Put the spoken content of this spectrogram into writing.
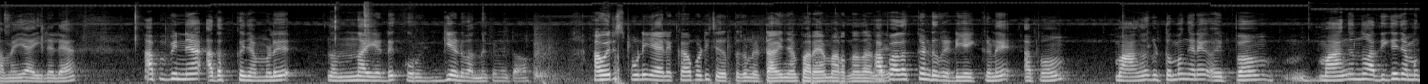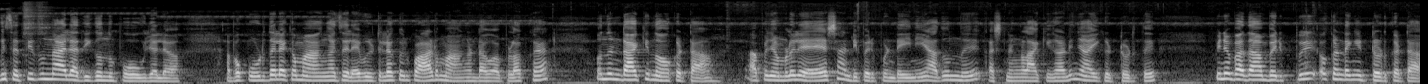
സമയമായില്ലല്ലേ അപ്പോൾ പിന്നെ അതൊക്കെ നമ്മൾ നന്നായിട്ട് കുറുകിയാണ് വന്നിട്ടുണ്ട് കേട്ടോ ആ ഒരു സ്പൂൺ ഏലക്കാപ്പൊടി ചേർത്തുകൊണ്ട് കേട്ടോ ഞാൻ പറയാൻ മറന്നതാണ്. അപ്പോൾ അതൊക്കെ ഉണ്ട് റെഡി ആയിക്കണേ. അപ്പം മാങ്ങ കിട്ടുമ്പോൾ ഇങ്ങനെ ഇപ്പം മാങ്ങ ഒന്നും അധികം നമുക്ക് ചെത്തി തിന്നാൽ അധികം ഒന്നും പോകില്ലല്ലോ അപ്പോൾ കൂടുതലൊക്കെ മാങ്ങ ചില വീട്ടിലൊക്കെ ഒരുപാട് മാങ്ങ ഉണ്ടാവും അപ്പോഴൊക്കെ ഒന്ന് ഉണ്ടാക്കി നോക്കട്ടാ. അപ്പോൾ നമ്മൾ ലേശം അണ്ടിപ്പരിപ്പ് ഇനി അതൊന്ന് കഷ്ണങ്ങളാക്കി കാണി ഞാൻ ഇട്ടുകൊടുത്ത് പിന്നെ ബദാം പരിപ്പ് ഒക്കെ ഉണ്ടെങ്കിൽ ഇട്ട് കൊടുക്കട്ടാ.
